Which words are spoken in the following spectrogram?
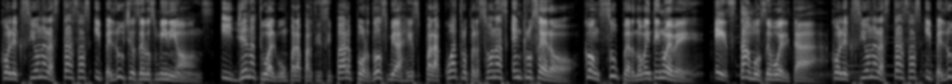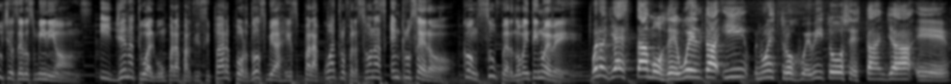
Colecciona las tazas y peluches de los Minions. Y llena tu álbum para participar por dos viajes para cuatro personas en crucero. Con Super 99. Estamos de vuelta. Colecciona las tazas y peluches de los Minions. Y llena tu álbum para participar por dos viajes para cuatro personas en crucero. Con Super 99. Bueno, ya estamos de vuelta y nuestros huevitos están ya eh,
